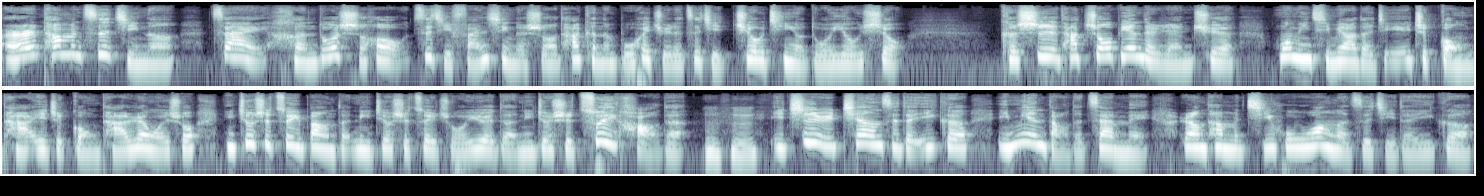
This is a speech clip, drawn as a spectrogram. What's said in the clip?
而他们自己呢，在很多时候自己反省的时候，他可能不会觉得自己究竟有多优秀，可是他周边的人却莫名其妙的就一直拱他，一直拱他，认为说你就是最棒的，你就是最卓越的，你就是最好的，嗯哼，以至于这样子的一个一面倒的赞美，让他们几乎忘了自己的一个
